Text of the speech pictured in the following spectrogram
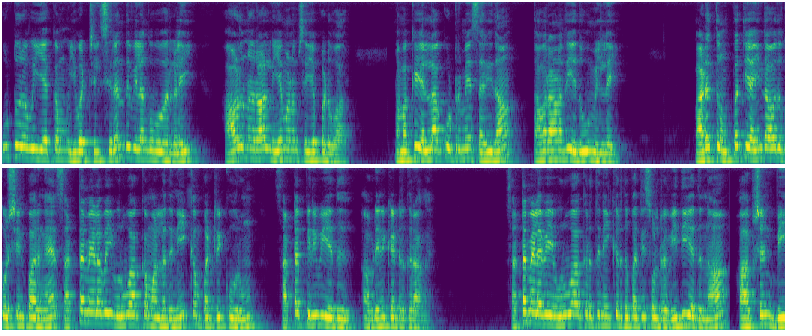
கூட்டுறவு இயக்கம் இவற்றில் சிறந்து விளங்குபவர்களை ஆளுநரால் நியமனம் செய்யப்படுவார். நமக்கு எல்லா கூற்றுமே சரிதான் தவறானது எதுவும் இல்லை. அடுத்து முப்பத்தி ஐந்தாவது கொஸ்டின் பாருங்க. சட்டமேலவை உருவாக்கம் அல்லது நீக்கம் பற்றி கூறும் சட்டப்பிரிவு எது அப்படின்னு கேட்டிருக்கிறாங்க. சட்டமேலவை உருவாக்குறது நீக்கிறது பற்றி சொல்கிற விதி எதுனா ஆப்ஷன் பி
